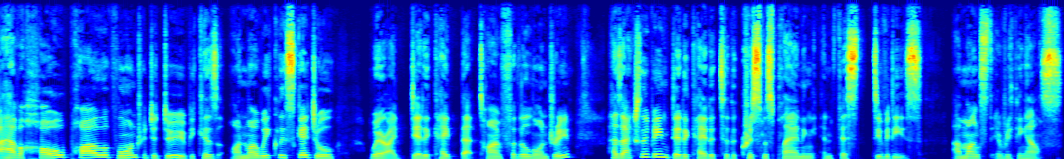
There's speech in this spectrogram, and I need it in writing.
I have a whole pile of laundry to do because on my weekly schedule, where I dedicate that time for the laundry, has actually been dedicated to the Christmas planning and festivities, amongst everything else.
